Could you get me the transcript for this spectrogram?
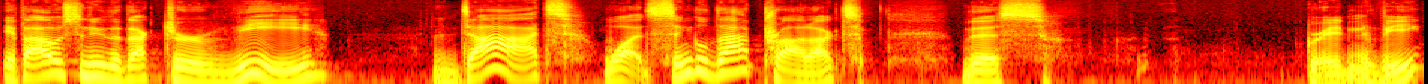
If I was to do the vector v dot, what, single dot product, this gradient v,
